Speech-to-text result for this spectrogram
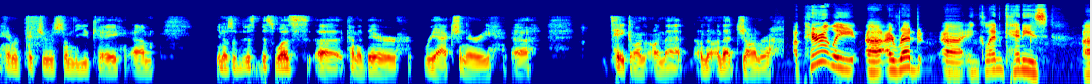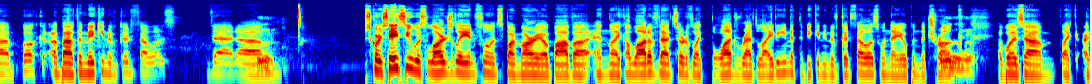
Hammer pictures from the U.K. Um, you know, so this this was uh, kind of their reactionary uh, take on on that on the, on that genre. apparently uh, i read uh, in glenn kenny's uh, book about the making of goodfellas that um, scorsese was largely influenced by mario bava and like a lot of that sort of like blood red lighting at the beginning of goodfellas when they opened the trunk Mm. was um like a,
